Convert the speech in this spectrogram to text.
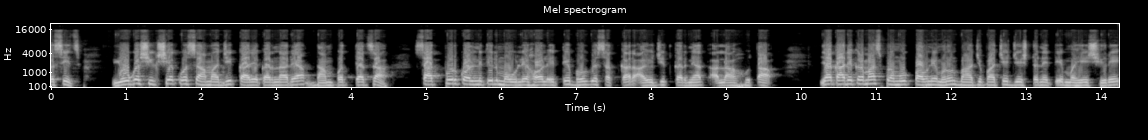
तसेच योग शिक्षक व सामाजिक कार्य करणाऱ्या दाम्पत्याचा सातपूर कॉलनीतील मौले हॉल येथे भव्य सत्कार आयोजित करण्यात आला होता. या कार्यक्रमास प्रमुख पाहुणे म्हणून भाजपाचे ज्येष्ठ नेते महेश हिरे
